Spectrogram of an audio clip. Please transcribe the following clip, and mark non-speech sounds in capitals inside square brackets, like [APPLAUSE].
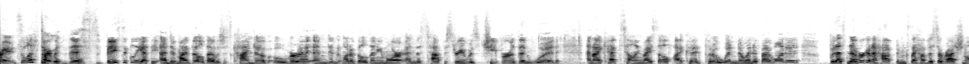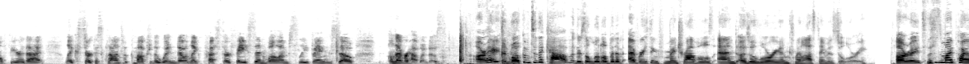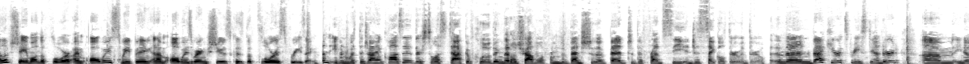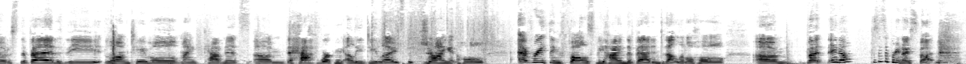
Alright, so let's start with this. Basically, at the end of my build, I was just kind of over it and didn't want to build anymore, and this tapestry was cheaper than wood, and I kept telling myself I could put a window in if I wanted, but that's never gonna happen because I have this irrational fear that like circus clowns would come up to the window and like press their face in while I'm sleeping, so I'll never have windows. Alright, and welcome to the cab. There's a little bit of everything from my travels and a DeLorean because my last name is Delury. Alright, so this is my pile of shame on the floor. I'm always sweeping and I'm always wearing shoes because the floor is freezing. And even with the giant closet, there's still a stack of clothing that'll travel from the bench to the bed to the front seat and just cycle through and through. And then back here, it's pretty standard. Um, you know, just the bed, the long table, my cabinets, um, the half-working LED lights, the giant hole. Everything falls behind the bed into that little hole. Um, but, you know, this is a pretty nice spot. [LAUGHS]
